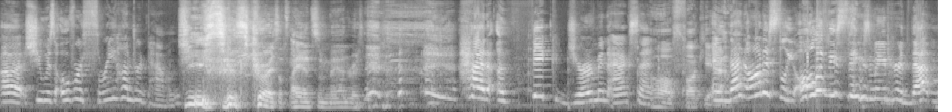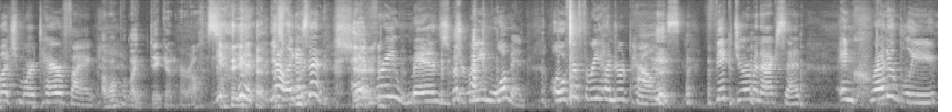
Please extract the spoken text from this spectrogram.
Uh, she was over three hundred pounds. Jesus Christ, that's a handsome man right there. Had a thick German accent. Oh fuck yeah! And that honestly, all of these things made her that much more terrifying. I want to put my dick in her. Honestly. yeah, like I said, every man's dream woman. Over 300 pounds, thick German accent, incredibly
